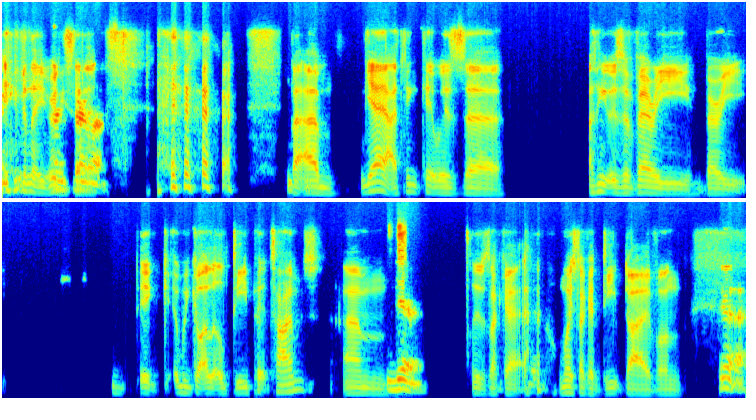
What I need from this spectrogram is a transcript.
even though you really said it. but um, yeah, I think it was. Uh, I think it was a very, very. It, we got a little deep at times. Um, yeah, it was like a almost like a deep dive on. Yeah.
